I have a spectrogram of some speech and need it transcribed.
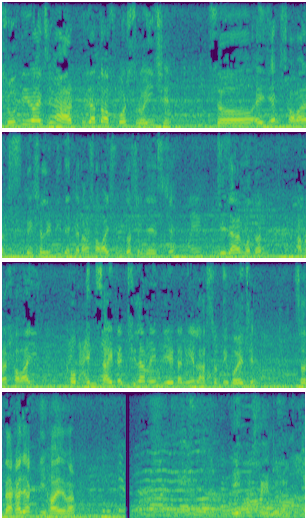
শ্রুতি রয়েছে আর পূজা তো অফকোর্স রয়েছে সো এই যে সবার স্পেশালিটি দেখে নাও সবাই সুন্দর সেজে এসছে যে যার মতন। আমরা সবাই খুব এক্সাইটেড ছিলাম এই বিয়েটা নিয়ে লাস্ট অব্দি হয়েছে। সো দেখা যাক কি হয় এবার। এই পাশ থেকে চলে আসবে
